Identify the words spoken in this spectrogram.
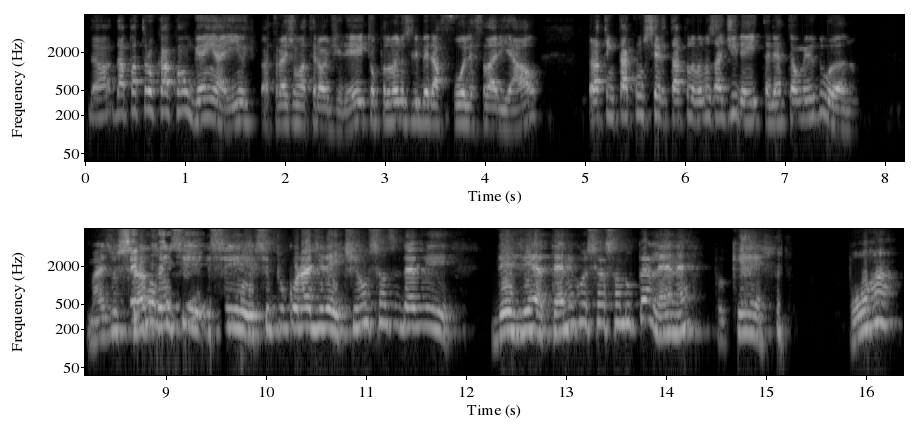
Dá, dá para trocar com alguém aí atrás de um lateral direito, ou pelo menos liberar folha salarial para tentar consertar pelo menos a direita ali até o meio do ano. Mas o Sem Santos, conseguir- se, se, se procurar direitinho, o Santos deve dever até a negociação do Pelé, né? Porque, porra,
